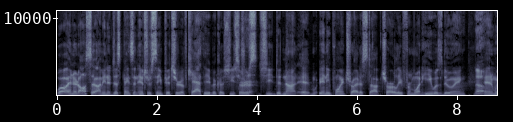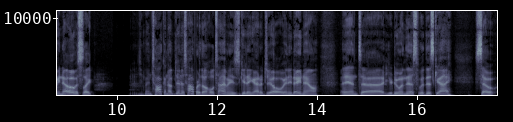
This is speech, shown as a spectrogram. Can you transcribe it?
Well, and it also, I mean, it just paints an interesting picture of Kathy because she sort Sure. she did not at any point try to stop Charlie from what he was doing. No. And we know it's like, you've been talking up Dennis Hopper the whole time and he's getting out of jail any day now. And uh, you're doing this with this guy. So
